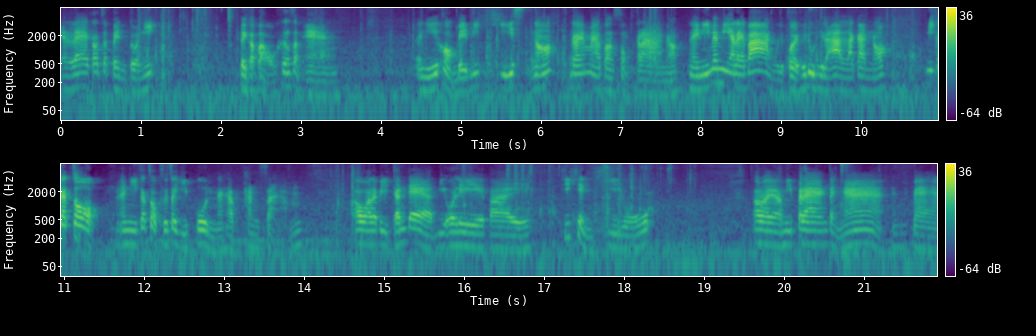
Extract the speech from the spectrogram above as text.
อันแรกก็จะเป็นตัวนี้ เป็นกระเป๋าเครื่องสำอาง อันนี้ของ Baby Kiss เนาะได้มาตอนสงกรานเนาะในนี้ไม่มีอะไรบ้างเดี๋ยวเปิดให้ดูทีละอันละกันเนาะมีกระจก อันนี้กระจกซื้อจากญี่ปุ่นนะครับพันสามเอาอะไรไปอีกกันแดดบิโอเลไปที่เขียนคิ้วเอาอะไรอะมีแปรงแต่งหน้าแปรง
